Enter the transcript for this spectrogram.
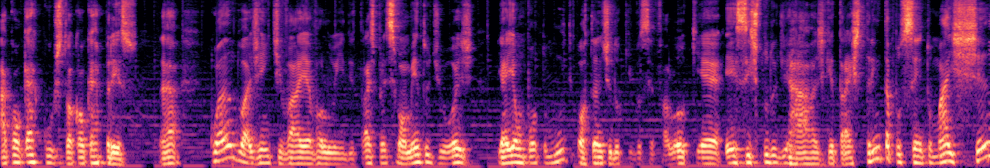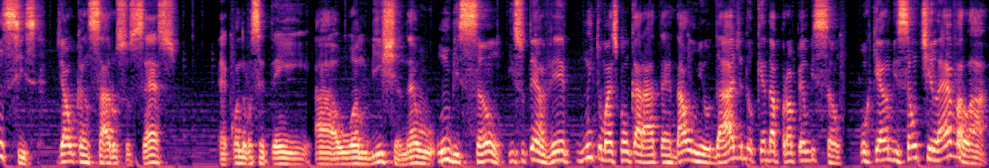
a qualquer custo, a qualquer preço, né? Quando a gente vai evoluindo e traz para esse momento de hoje, e aí é um ponto muito importante do que você falou, que é esse estudo de Harvard que traz 30% mais chances de alcançar o sucesso, é, quando você tem a, o ambition, né, o ambição, isso tem a ver muito mais com o caráter da humildade do que da própria ambição. Porque a ambição te leva lá.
